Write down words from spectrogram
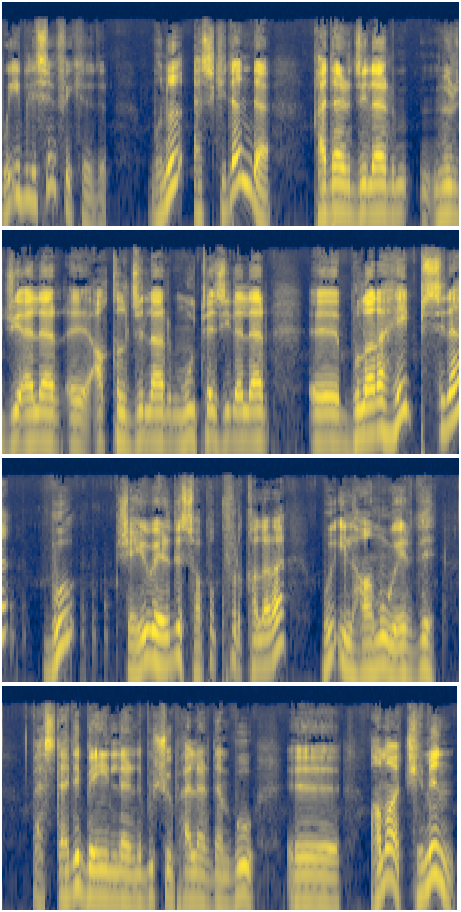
Bu iblisin fikridir. Bunu eskiden de kaderciler, mürciyeler, e, akılcılar, mutezileler e, bulara hepsine bu şeyi verdi. Sapık fırkalara bu ilhamı verdi. Besledi beyinlerini bu şüphelerden. bu e, Ama kimin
